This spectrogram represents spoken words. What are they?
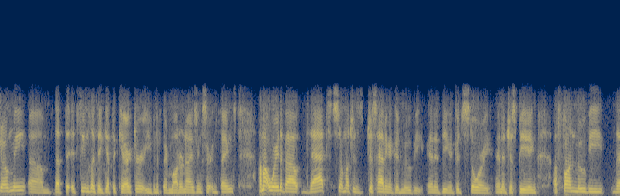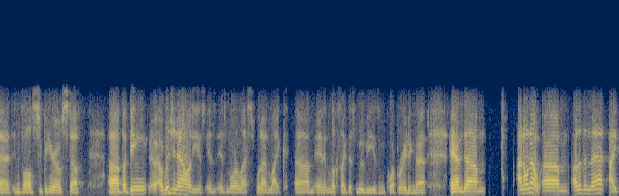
shown me. Um, that the, it seems like they get the character, even if they're modernizing certain things. I'm not worried about that so much as just having a good movie and it being a good story and it just being a fun movie that involves superhero stuff. Uh, but being originality is, is is more or less what I like, um, and it looks like this movie is incorporating that. And um, I don't know. Um, other than that, I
